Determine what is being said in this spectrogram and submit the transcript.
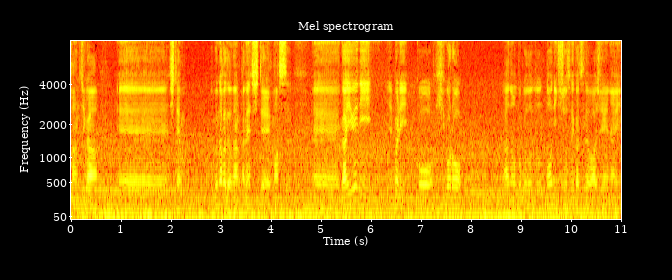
感じが、えー、して僕の中ではなんかねしてます、えー、がゆえにやっぱりこう日頃あの僕の日常生活では味わえない、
